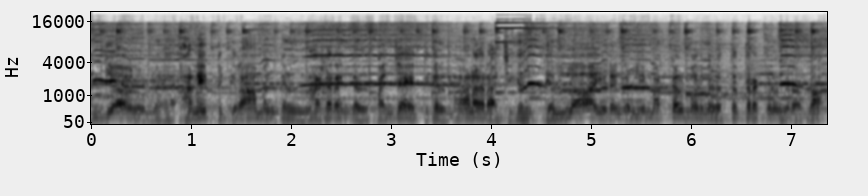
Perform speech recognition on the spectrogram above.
இந்தியாவில் உள்ள அனைத்து கிராமங்கள் நகரங்கள் பஞ்சாயத்துகள் மாநகராட்சிகள் எல்லா இடங்கள்லையும் மக்கள் மருந்தகத்தை திறக்கணுங்கிறது தான்.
